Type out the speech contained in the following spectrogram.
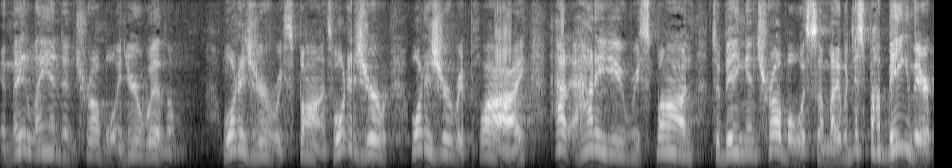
and they land in trouble and you're with them. What is your response? What is your, what is your reply? How, how do you respond to being in trouble with somebody? Well, just by being there,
